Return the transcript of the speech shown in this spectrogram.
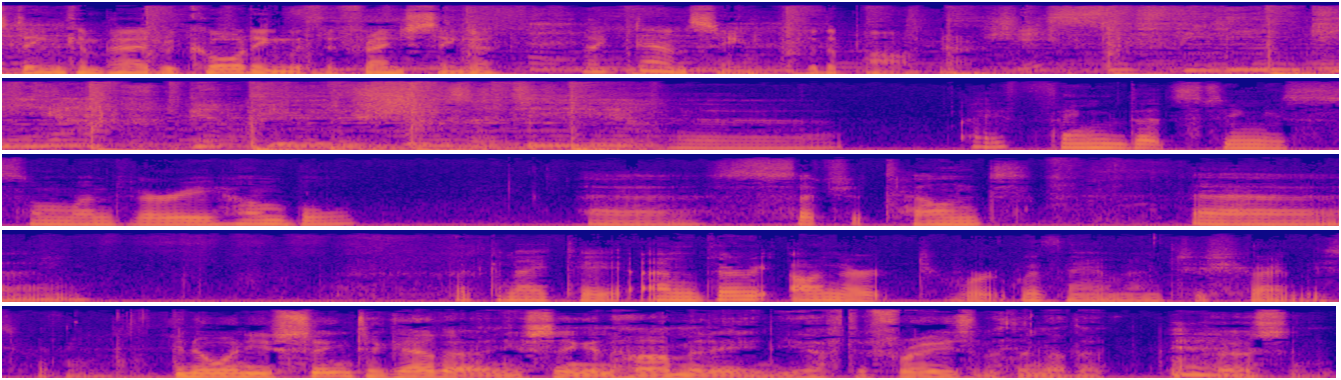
Sting compared recording with the French singer like dancing with a partner. Uh, I think that Sting is someone very humble, uh, such a talent. Uh, what can I tell you? I'm very honored to work with him and to share this with him. You know, when you sing together and you sing in harmony and you have to phrase with another person,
